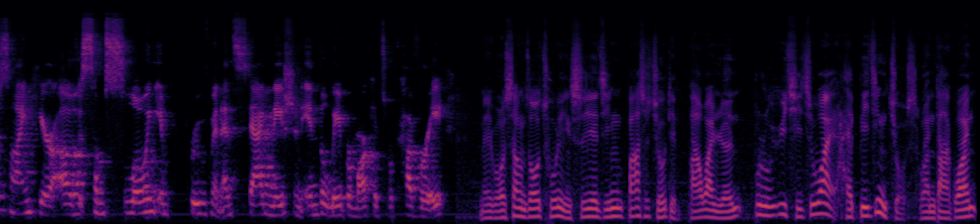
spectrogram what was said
sign here of some slowing improvement and stagnation in the labor market's recovery. 美国上周初领失业金八十九点八万人，不如预期之外，还逼近九十万大关，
